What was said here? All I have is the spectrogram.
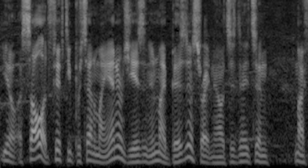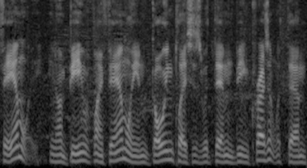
you know a solid fifty percent of my energy isn't in my business right now. It's it's in my family. You know, being with my family and going places with them and being present with them.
